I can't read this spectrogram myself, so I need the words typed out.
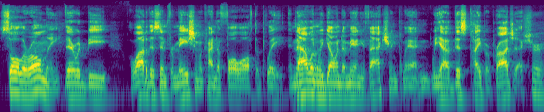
solar only, there would be a lot of this information would kind of fall off the plate. And now when we go into a manufacturing plant and we have this type of project, Sure.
